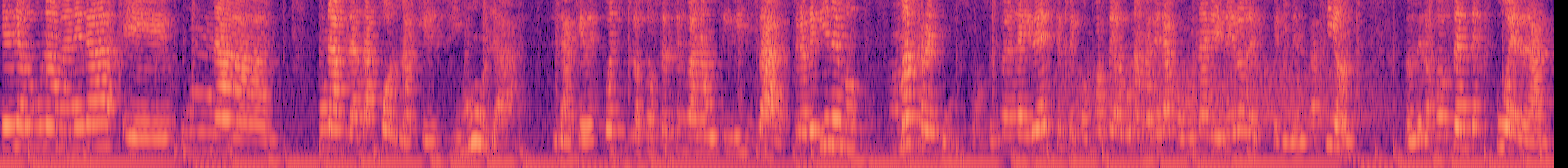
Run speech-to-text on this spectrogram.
es de alguna manera eh, una, una plataforma que simula la que después los docentes van a utilizar, pero que tiene más recursos. Entonces la idea es que se comporte de alguna manera como un arenero de experimentación, donde los docentes puedan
